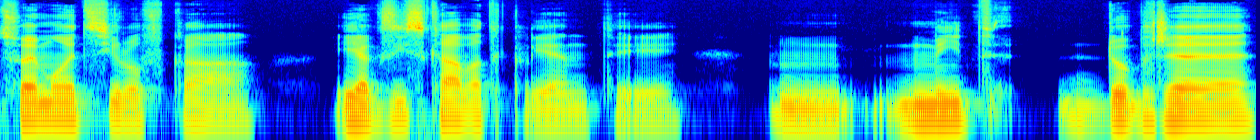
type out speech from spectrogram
co je moje cílovka, jak získávat klienty, mít dobře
